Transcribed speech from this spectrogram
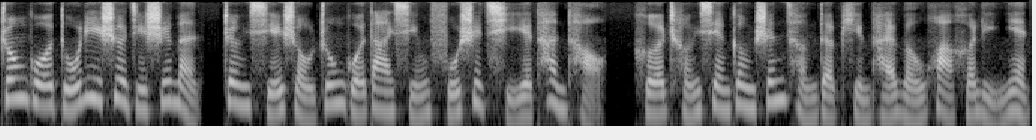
中国独立设计师们正携手中国大型服饰企业探讨和呈现更深层的品牌文化和理念，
